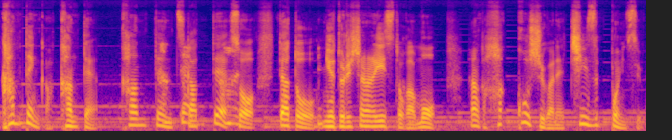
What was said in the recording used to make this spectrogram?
寒天か、寒天。寒天使って、はいそう。で、あと、ニュートリショナルイーストがもう、なんか発酵臭がね、チーズっぽいんですよ。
